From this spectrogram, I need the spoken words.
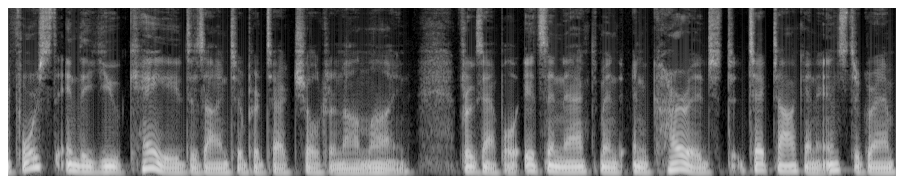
enforced in the UK designed to protect children online. For example, its enactment encouraged TikTok and Instagram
